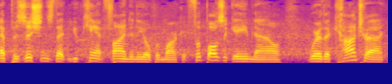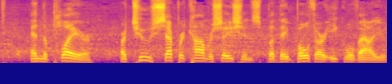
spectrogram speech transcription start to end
at positions that you can't find in the open market. Football's a game now where the contract and the player are two separate conversations, but they both are equal value.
